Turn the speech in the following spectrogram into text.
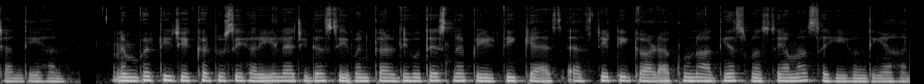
ਜਾਂਦੇ ਹਨ। ਨੰਬਰ 30 ਜੇਕਰ ਤੁਸੀਂ ਹਰੀ ਇਲਾਇਚੀ ਦਾ ਸੇਵਨ ਕਰਦੇ ਹੋ ਤਾਂ ਇਸ ਨਾਲ ਪੇਟ ਦੀ ਗੈਸ ਐਸਿਡਿਟੀ ਗਾੜਾ, ਖੂਨ ਆਦਿ ਸਮੱਸਿਆਵਾਂ ਸਹੀ ਹੁੰਦੀਆਂ ਹਨ।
